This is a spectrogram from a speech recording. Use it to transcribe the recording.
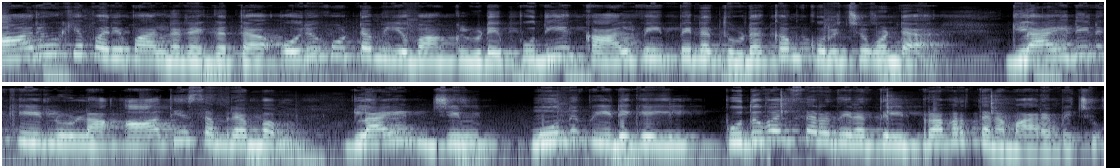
ആരോഗ്യ പരിപാലന രംഗത്ത് ഒരു കൂട്ടം യുവാക്കളുടെ പുതിയ കാൽവയ്പിന് തുടക്കം കുറിച്ചുകൊണ്ട് ഗ്ലൈഡിന് കീഴിലുള്ള ആദ്യ സംരംഭം ഗ്ലൈഡ് ജിം മൂന്ന് പീടികയിൽ പുതുവത്സര ദിനത്തിൽ പ്രവർത്തനം ആരംഭിച്ചു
